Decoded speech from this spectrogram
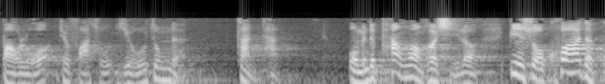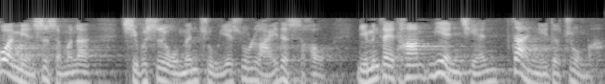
保罗就发出由衷的赞叹。我们的盼望和喜乐，并所夸的冠冕是什么呢？岂不是我们主耶稣来的时候，你们在他面前站立得住吗？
